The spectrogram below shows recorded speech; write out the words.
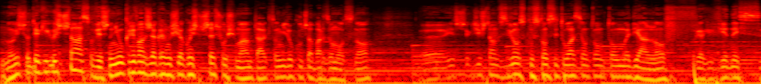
No już od jakiegoś czasu, wiesz, no nie ukrywam, że jakąś, jakąś przeszłość mam, tak, to mi dokucza bardzo mocno. E, jeszcze gdzieś tam w związku z tą sytuacją, tą, tą medialną, w, jak, w jednej z,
